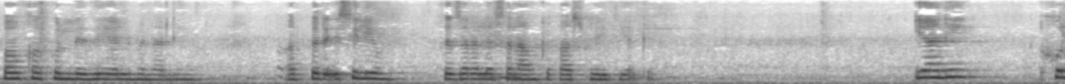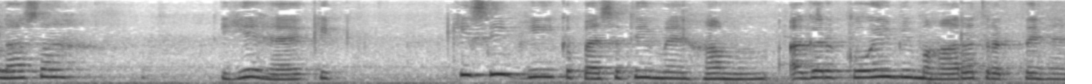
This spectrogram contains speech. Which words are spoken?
فوق کل ذی علم علیم اور پھر اسی لیے خضر علیہ السلام کے پاس بھیج دیا گیا یعنی خلاصہ یہ ہے کہ کسی بھی کیپیسٹی میں ہم اگر کوئی بھی مہارت رکھتے ہیں،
